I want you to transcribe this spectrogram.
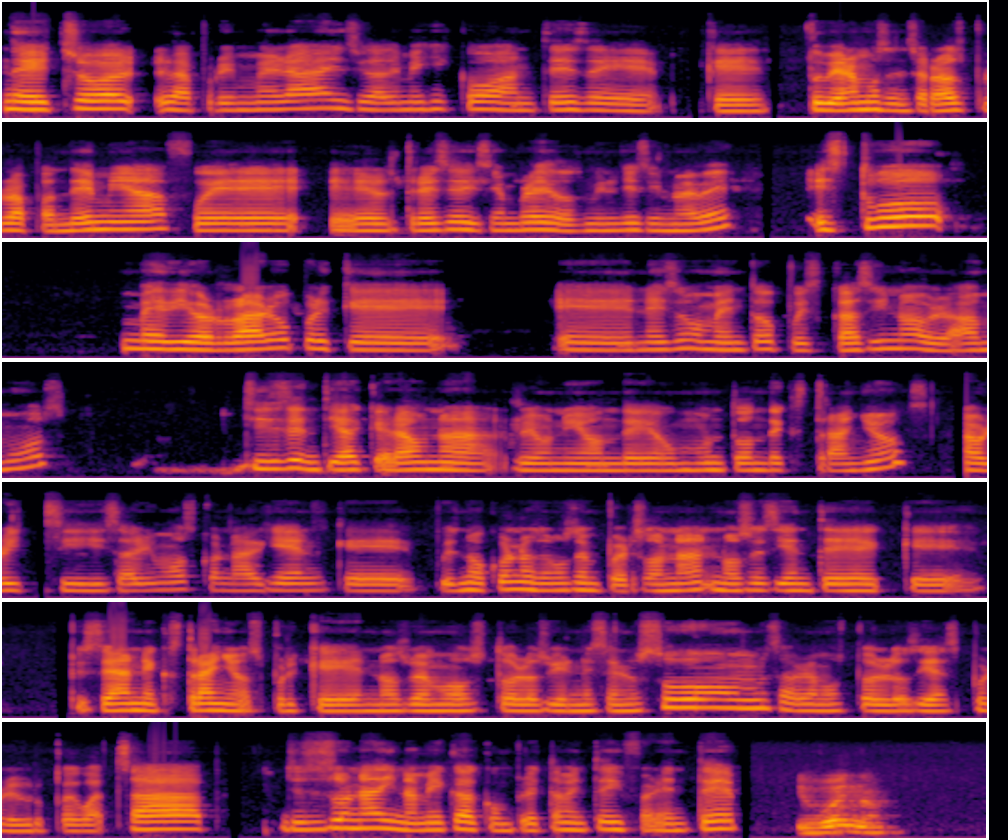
de hecho, la primera en Ciudad de México antes de que estuviéramos encerrados por la pandemia fue el 13 de diciembre de 2019. Estuvo medio raro porque en ese momento pues casi no hablábamos. Sí sentía que era una reunión de un montón de extraños. Ahorita si salimos con alguien que pues no conocemos en persona, no se siente que pues, sean extraños porque nos vemos todos los viernes en los Zooms, hablamos todos los días por el grupo de WhatsApp. Entonces es una dinámica completamente diferente. Y bueno,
